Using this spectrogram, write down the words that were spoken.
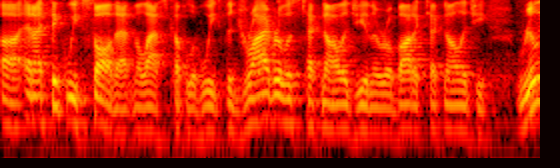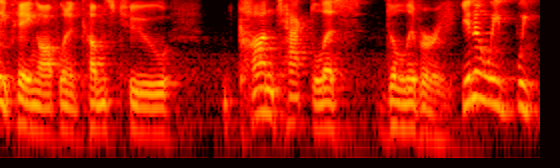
Uh, and I think we saw that in the last couple of weeks. The driverless technology and the robotic technology really paying off when it comes to contactless delivery. You know, we, we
